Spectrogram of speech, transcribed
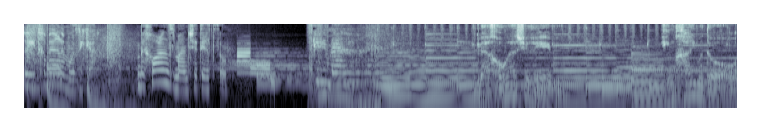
להתחבר למוזיקה. בכל זמן שתרצו. מאחורי השירים עם חיים הדור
